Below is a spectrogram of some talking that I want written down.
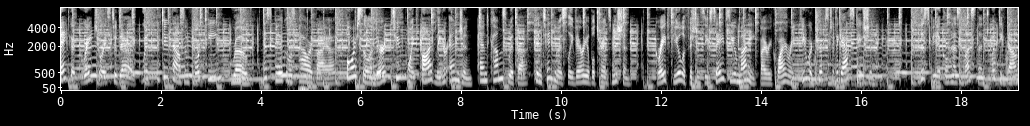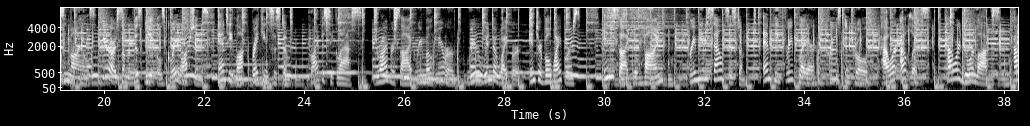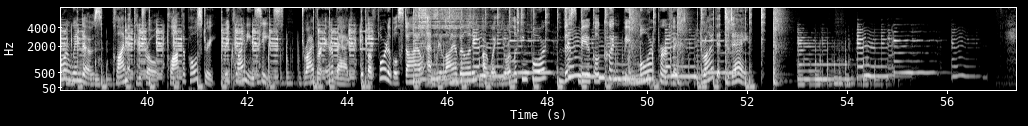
Make a great choice today with the 2014 Rogue. This vehicle is powered by a four-cylinder, 2.5-liter engine and comes with a continuously variable transmission. Great fuel efficiency saves you money by requiring fewer trips to the gas station. This vehicle has less than 20,000 miles. Here are some of this vehicle's great options. Anti-lock braking system, privacy glass, driver side remote mirror, rear window wiper, interval wipers. Inside you'll find premium sound system, MP3 player, cruise control, power outlets, power door locks, power windows, climate control, cloth upholstery, reclining seats, driver airbag. If affordable style and reliability are what you're looking for, this vehicle couldn't be more perfect. Drive it today.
